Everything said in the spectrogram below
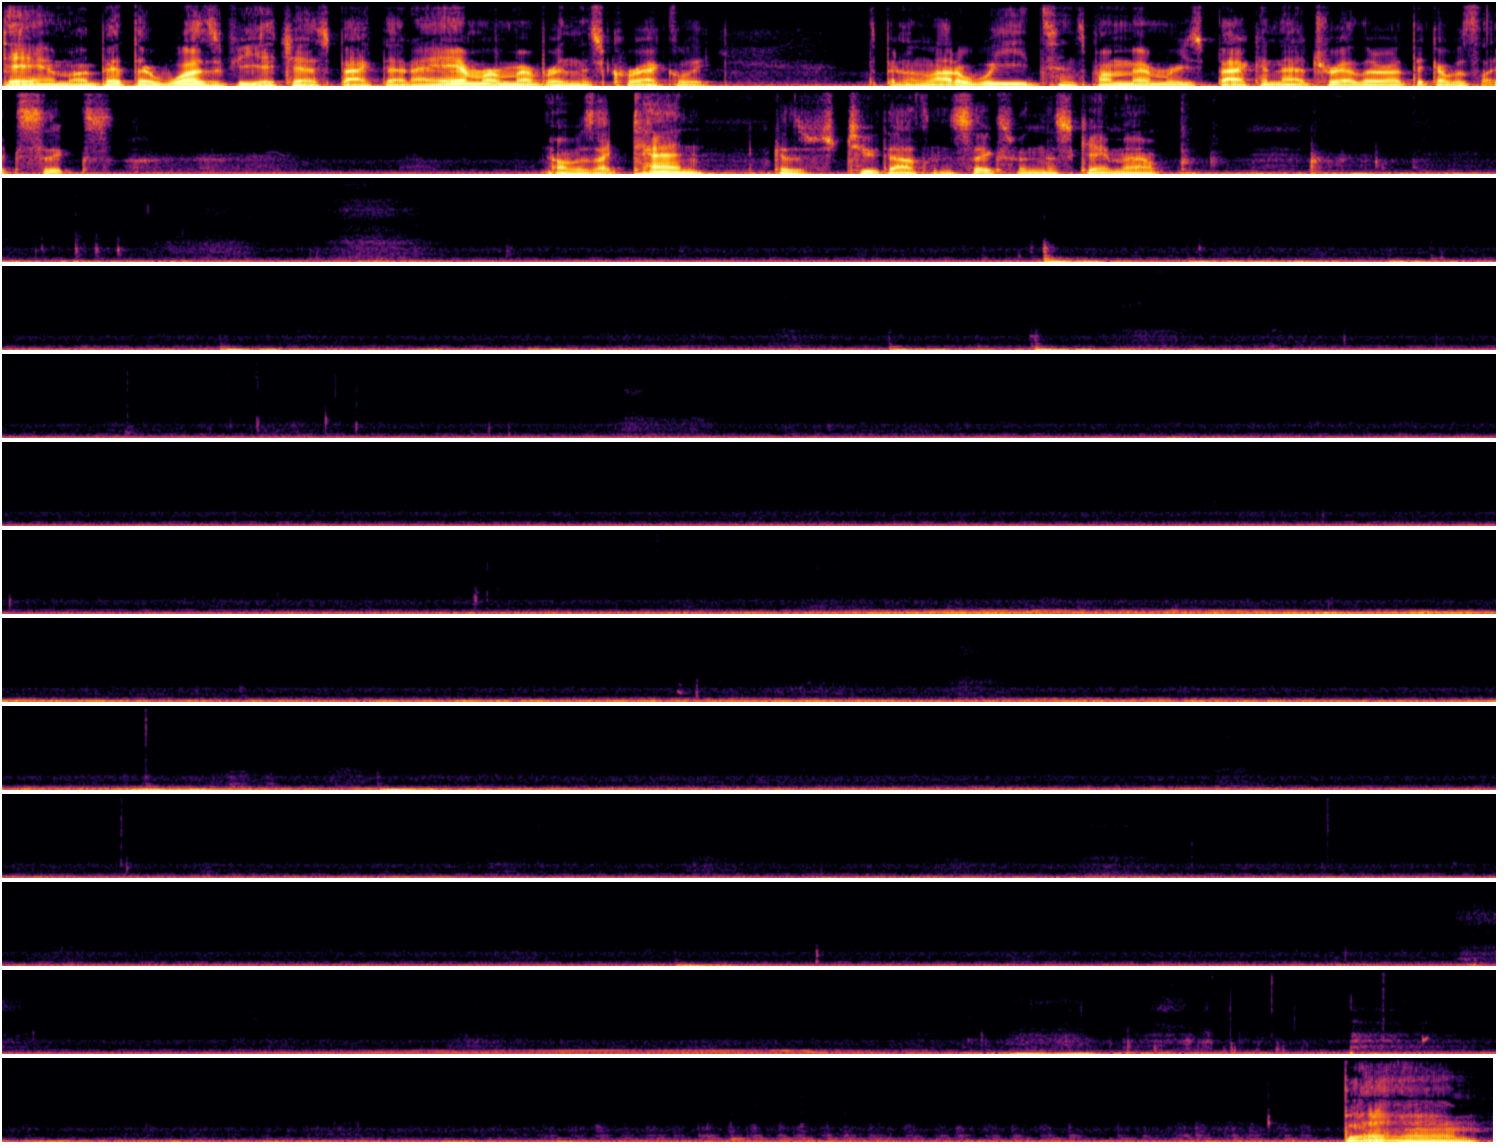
Damn, I bet there was VHS back then. I am remembering this correctly. It's been a lot of weed since my memories back in that trailer. I think I was like six. No, I was like 10 because it was 2006 when this came out. Damn.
